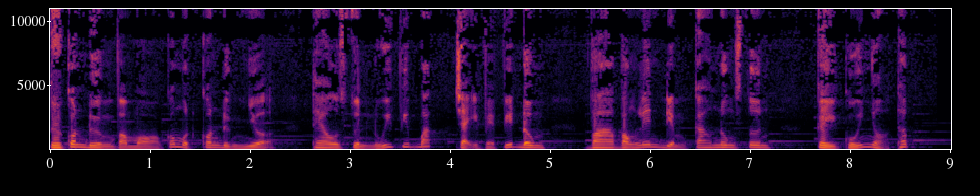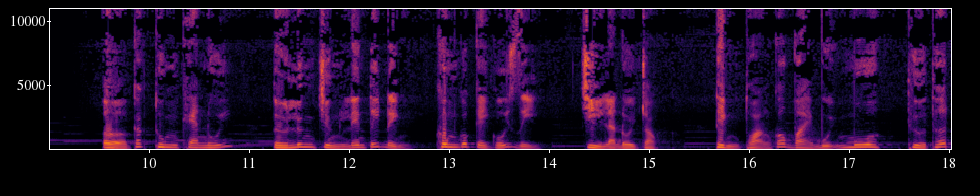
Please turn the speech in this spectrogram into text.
Từ con đường vào mỏ có một con đường nhựa theo sườn núi phía bắc chạy về phía đông và vòng lên điểm cao Nông Sơn, cây cối nhỏ thấp ở các thung khe núi Từ lưng chừng lên tới đỉnh Không có cây cối gì Chỉ là đồi trọc Thỉnh thoảng có vài bụi mua thừa thớt.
